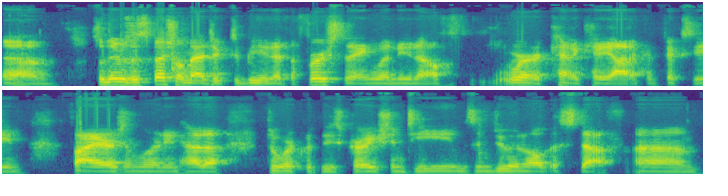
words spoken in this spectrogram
Um, so there was a special magic to being at the first thing when, you know, we're kind of chaotic and fixing fires and learning how to, to work with these Croatian teams and doing all this stuff. Um,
